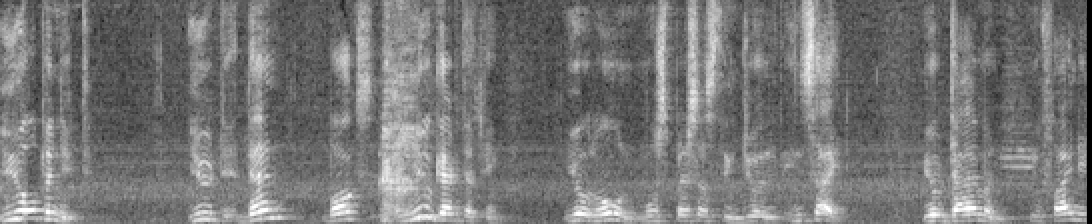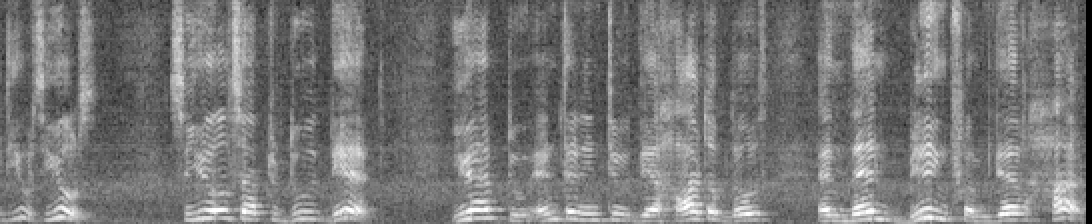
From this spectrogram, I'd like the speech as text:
You open it. You then box and you get the thing, your own most precious thing, jewel inside. Your diamond, you find it yours, yours. So you also have to do that. You have to enter into the heart of those and then bring from their heart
